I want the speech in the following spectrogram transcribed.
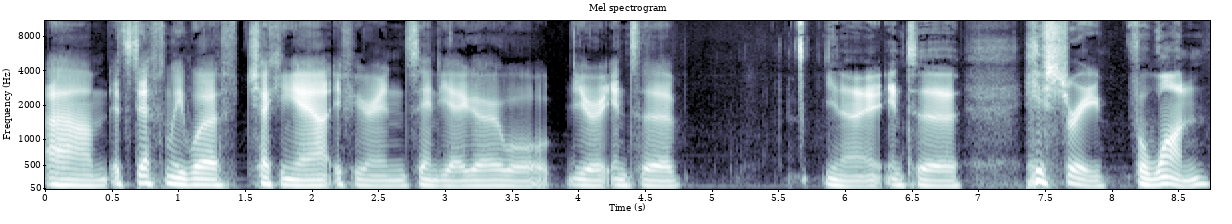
um, it's definitely worth checking out if you're in San Diego or you're into you know into history for one.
